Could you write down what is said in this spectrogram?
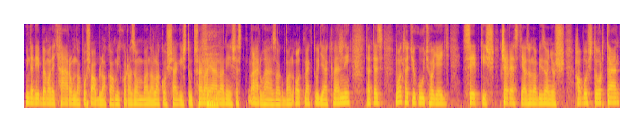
Minden évben van egy háromnapos ablak, amikor azonban a lakosság is tud felajánlani, és ezt áruházakban ott meg tudják venni. Tehát ez mondhatjuk úgy, hogy egy szép kis cseresznye azon a bizonyos habostortán,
